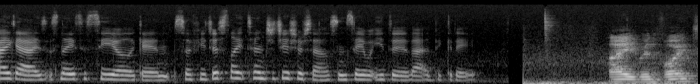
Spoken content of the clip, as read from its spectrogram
Hi guys, it's nice to see you all again. So if you'd just like to introduce yourselves and say what you do, that'd be great. Hi, we're The Void.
